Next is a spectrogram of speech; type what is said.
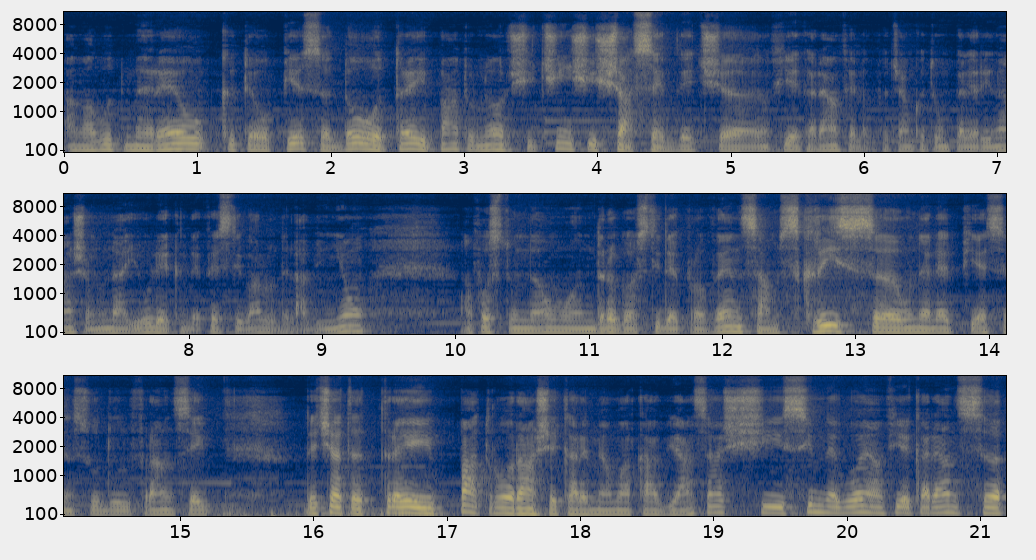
am avut mereu câte o piesă, două, trei, patru, ori și cinci și șase. Deci uh, în fiecare an făceam câte un pelerinaj în luna iulie când e festivalul de la Avignon. Am fost un om îndrăgostit de Provența, am scris uh, unele piese în sudul Franței. Deci, iată, trei, patru orașe care mi-au marcat viața și simt nevoia în fiecare an să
